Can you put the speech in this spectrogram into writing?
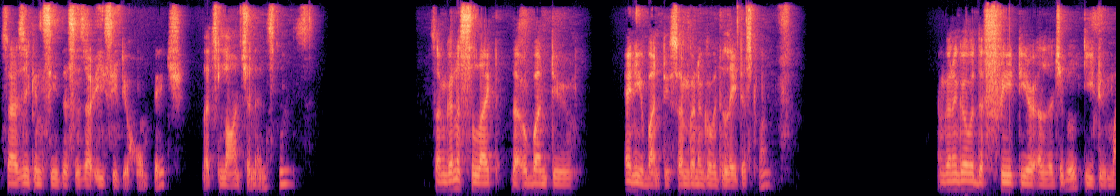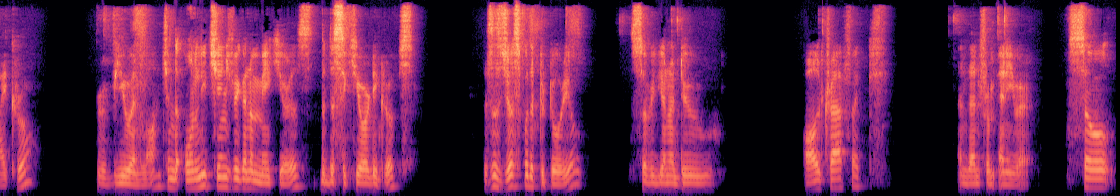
So as you can see, this is our EC2 homepage. Let's launch an instance. So I'm going to select the Ubuntu, any Ubuntu. So I'm going to go with the latest one. I'm going to go with the free tier eligible T2 micro, review and launch. And the only change we're going to make here is with the security groups. This is just for the tutorial. So we're going to do all traffic and then from anywhere. So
